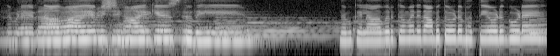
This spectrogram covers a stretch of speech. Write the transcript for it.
നമ്മുടെ കർത്താവായ മിശിഹായിക്ക് സ്തുതി. നമുക്ക് എല്ലാവർക്കും അനുതാപത്തോടും ഭക്തിയോടും കൂടെ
